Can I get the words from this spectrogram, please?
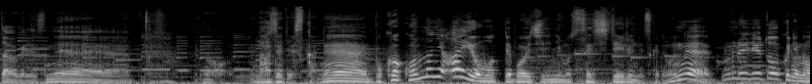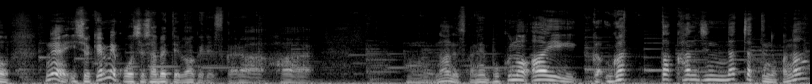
たわけですね。なぜですかね。僕はこんなに愛を持って Voicyにも接しているんですけどね、 Radiotalkにもね、一生懸命こうして喋ってるわけですから、はい。もう何ですかね、僕の愛がうがった感じになっちゃってるのかな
